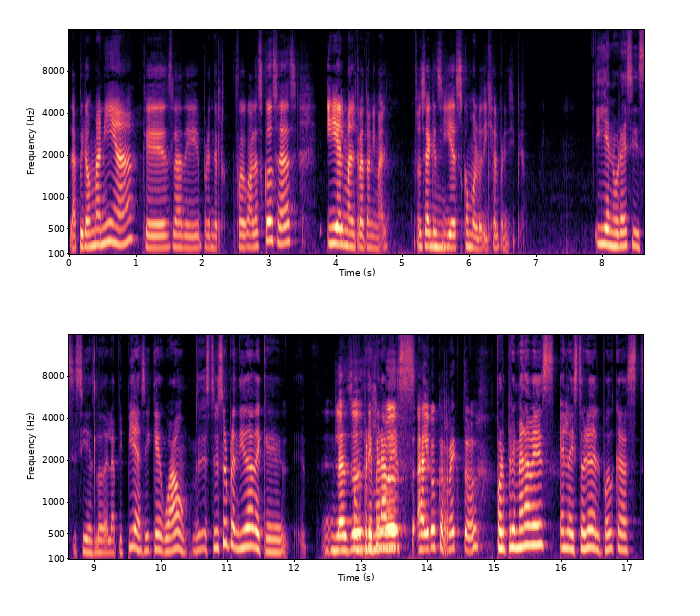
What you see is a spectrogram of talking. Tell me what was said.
la piromanía, que es la de prender fuego a las cosas, y el maltrato animal. O sea que sí es como lo dije al principio. Y enuresis sí es lo de la pipí, así que wow, estoy sorprendida de que Las Por dos primera dijimos vez. algo correcto. por primera vez en la historia del podcast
